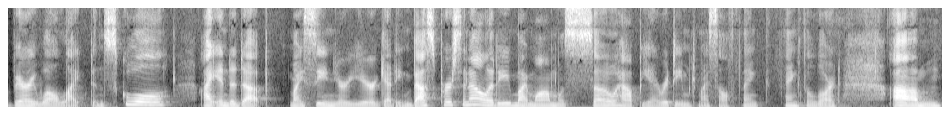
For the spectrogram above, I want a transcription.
very well liked in school. I ended up my senior year getting best personality. My mom was so happy I redeemed myself. Thank thank the Lord. Um,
